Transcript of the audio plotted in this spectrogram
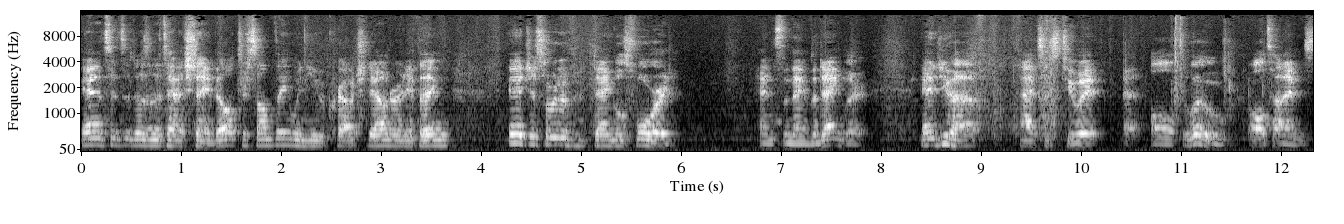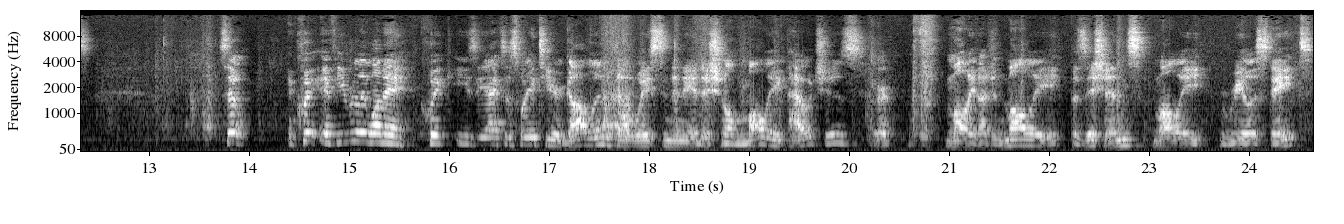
And since it doesn't attach to any belt or something when you crouch down or anything, it just sort of dangles forward. Hence the name the Dangler. And you have access to it at all, whoa, all times. So, quick, if you really want a quick, easy access way to your goblin without wasting any additional molle pouches, or molle pouches, molle positions, molle real estate,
